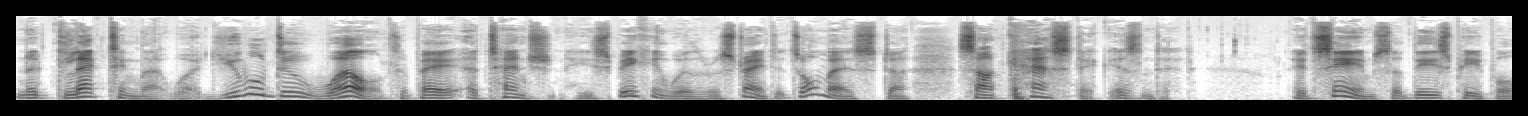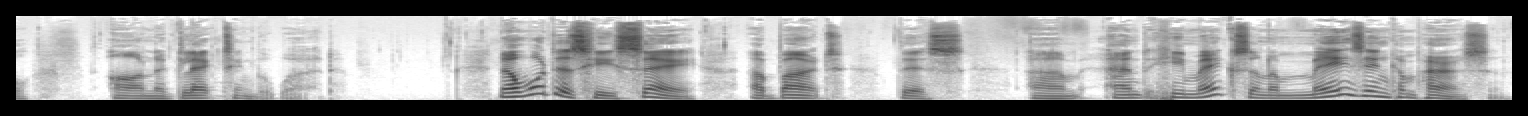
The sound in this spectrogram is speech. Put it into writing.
neglecting that word. You will do well to pay attention. He's speaking with restraint. It's almost uh, sarcastic, isn't it? It seems that these people are neglecting the word. Now, what does he say about this? Um, and he makes an amazing comparison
